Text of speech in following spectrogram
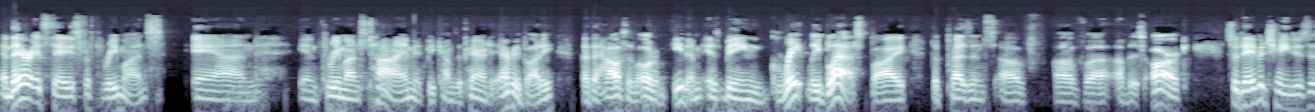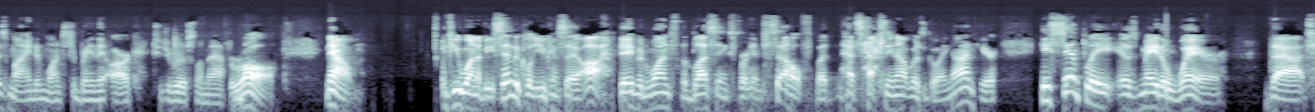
And there it stays for three months. And in three months' time, it becomes apparent to everybody that the house of Obed Edom is being greatly blessed by the presence of of uh, of this ark. So David changes his mind and wants to bring the ark to Jerusalem after all. Now, if you want to be cynical, you can say, ah, David wants the blessings for himself, but that's actually not what's going on here. He simply is made aware that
